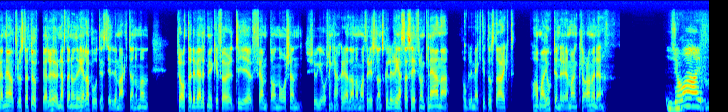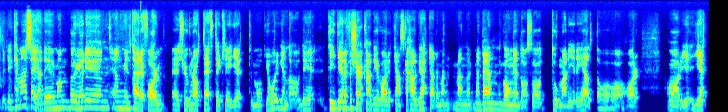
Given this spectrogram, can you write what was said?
generellt rustat upp, eller hur? Nästan under hela Putins tid vid makten. Och man pratade väldigt mycket för 10-15 år sedan, 20 år sedan kanske redan, om att Ryssland skulle resa sig från knäna och bli mäktigt och starkt. Har man gjort det nu? Är man klara med det? Ja, det kan man säga. Det, man började en, en militärreform eh, 2008 efter kriget mot Georgien. Då. Det, tidigare försök hade ju varit ganska halvhjärtade, men, men, men den gången då så tog man i rejält och, och har, har gett,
